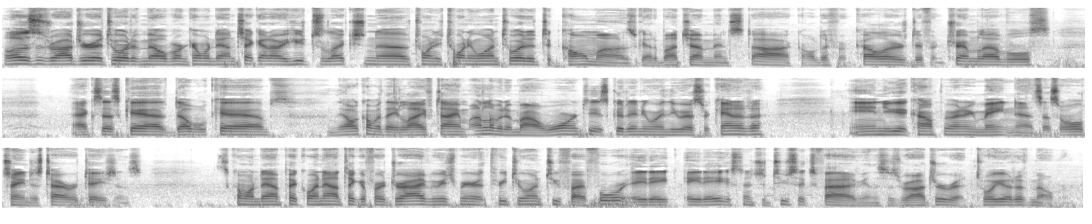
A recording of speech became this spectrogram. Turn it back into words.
Hello, this is Roger at Toyota of Melbourne. Coming down, check out our huge selection of 2021 Toyota Tacomas. We've got a bunch of them in stock, all different colors, different trim levels, access cabs, double cabs. And they all come with a lifetime unlimited mile warranty. It's good anywhere in the US or Canada. And you get complimentary maintenance. That's oil changes, tire rotations. Let's come on down, pick one out, take it for a drive. You reach me here at 321 254 8888, extension 265. And this is Roger at Toyota of Melbourne.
